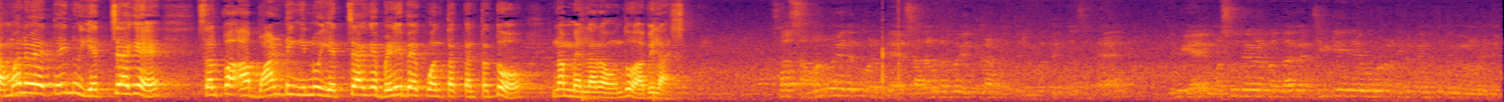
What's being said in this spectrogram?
ಸಮನ್ವಯತೆ ಇನ್ನೂ ಹೆಚ್ಚಾಗೆ ಸ್ವಲ್ಪ ಆ ಬಾಂಡಿಂಗ್ ಇನ್ನೂ ಹೆಚ್ಚಾಗೆ ಬೆಳಿಬೇಕು ಅಂತಕ್ಕಂಥದ್ದು ನಮ್ಮೆಲ್ಲರ ಒಂದು ಅಭಿಲಾಷೆ. ಸರ್ ಸಮನ್ವಯದ ಕೊರತೆ, ಸದನದಲ್ಲೂ ಎದ್ದು ಕಾಣ್ತದೆ ನಿಮ್ಗೆ ಗೊತ್ತಿರ್ತದೆ ನಿಮಗೆ ಮಸೂದೆಗಳು ಬಂದಾಗ ಜಿ ಟಿ ದೇವರು ಅಂತ ನೀವು ನೋಡಿದ್ದೀರಿ.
